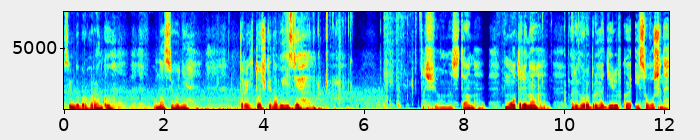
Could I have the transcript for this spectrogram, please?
Всім доброго ранку. У нас сьогодні три точки на виїзді. Що у нас там? Мотріно, Григоро Бригадірівка і Солошине.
